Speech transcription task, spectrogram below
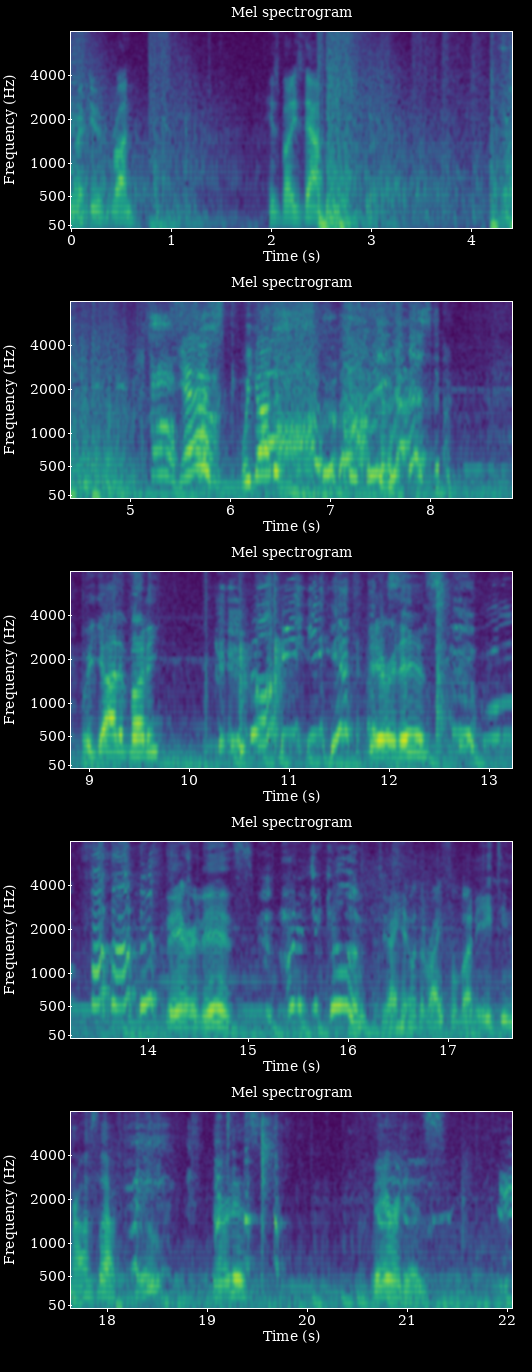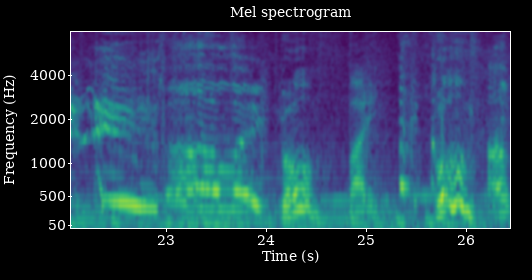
Right, dude, run. His buddy's down. Oh, yes, we got it. yes! We got it, buddy. Oh, yes! There it is. Fuck! There it is. How did you kill him? Dude, I hit him with a rifle, buddy. 18 rounds left. There it is. There it is. Oh my Boom, buddy. Boom. Oh.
